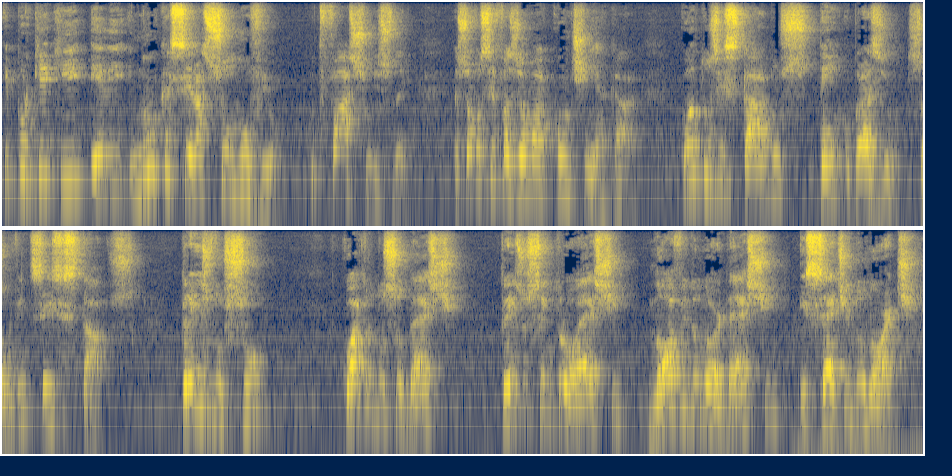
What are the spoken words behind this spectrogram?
E por que, que ele nunca será solúvel? Muito fácil isso daí. É só você fazer uma continha, cara. Quantos estados tem o Brasil? São 26 estados. 3 do Sul, 4 do Sudeste, 3 do Centro-Oeste, 9 do Nordeste e 7 do Norte.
